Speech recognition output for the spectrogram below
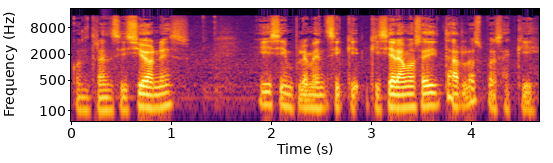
con transiciones y simplemente si quisiéramos editarlos pues aquí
